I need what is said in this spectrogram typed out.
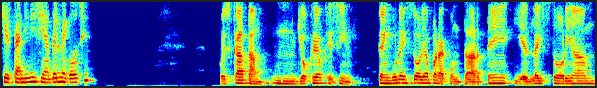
están iniciando el negocio? Pues Cata, mm, yo creo que sí. Tengo una historia para contarte y es la historia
